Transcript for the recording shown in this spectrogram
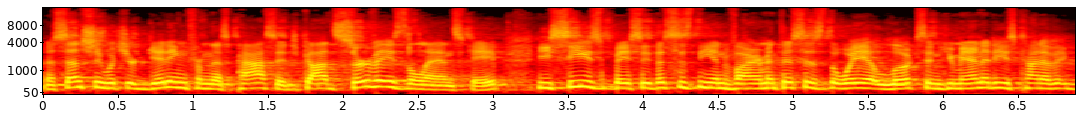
And essentially, what you're getting from this passage, God surveys the landscape. He sees basically this is the environment, this is the way it looks, and humanity is kind of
